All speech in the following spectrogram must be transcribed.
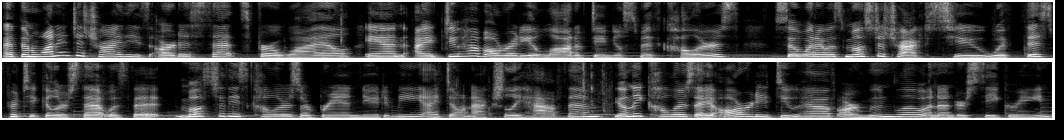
I've been wanting to try these artist sets for a while, and I do have already a lot of Daniel Smith colors, so what I was most attracted to with this particular set was that most of these colors are brand new to me. I don't actually have them. The only colors I already do have are Moonglow and Undersea Green.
